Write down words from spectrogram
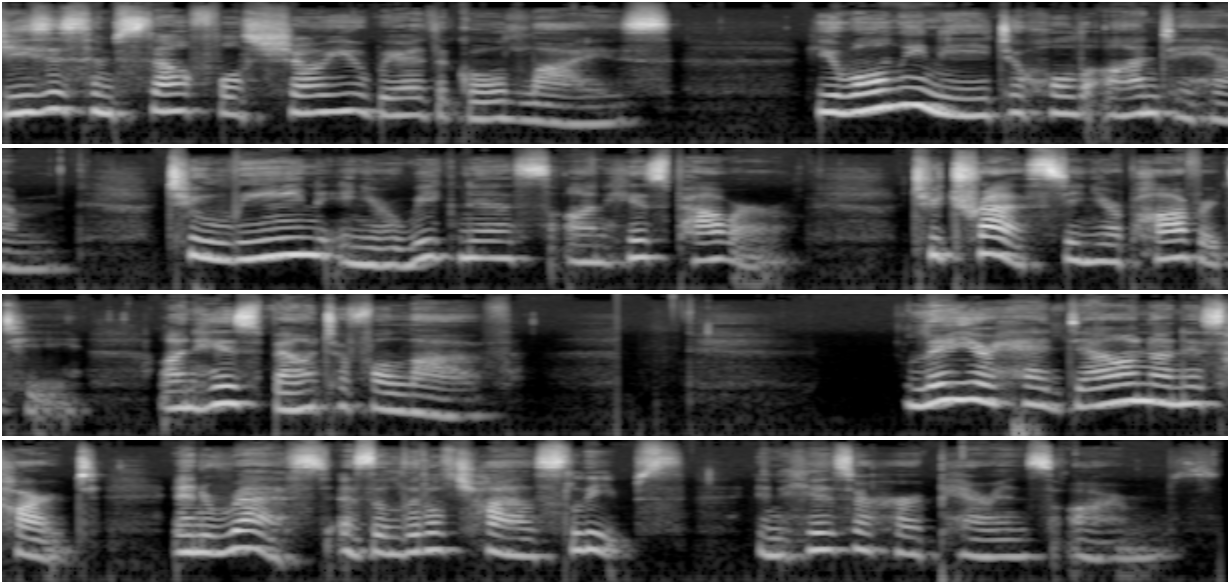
Jesus Himself will show you where the gold lies. You only need to hold on to Him, to lean in your weakness on His power, to trust in your poverty on His bountiful love. Lay your head down on His heart and rest as a little child sleeps in his or her parents' arms.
